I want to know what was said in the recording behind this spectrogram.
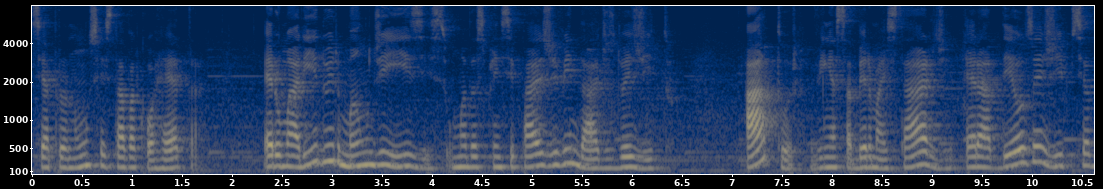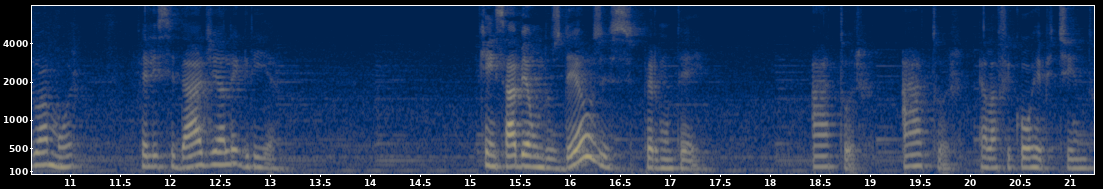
se a pronúncia estava correta. Era o marido e irmão de Ísis, uma das principais divindades do Egito. Ator, vinha saber mais tarde, era a deusa egípcia do amor, felicidade e alegria. Quem sabe é um dos deuses? perguntei. Ator, Ator, ela ficou repetindo.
